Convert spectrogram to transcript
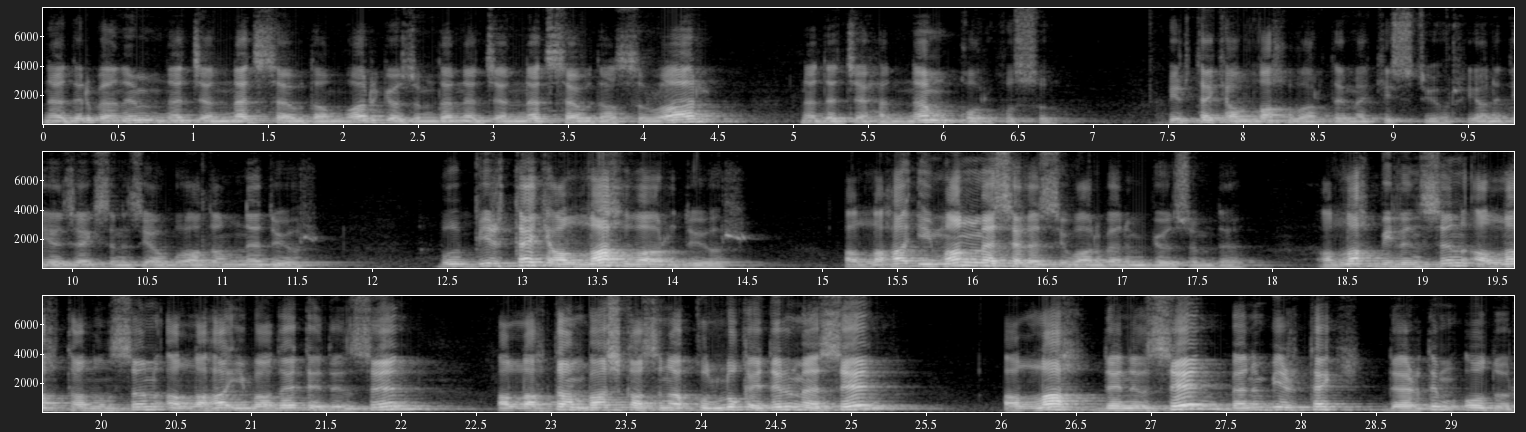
Nedir benim ne cennet sevdam var, gözümde ne cennet sevdası var, ne de cehennem korkusu. Bir tek Allah var demek istiyor. Yani diyeceksiniz ya bu adam ne diyor? Bu bir tek Allah var diyor. Allah'a iman meselesi var benim gözümde. Allah bilinsin, Allah tanınsın, Allah'a ibadet edilsin, Allah'tan başkasına kulluk edilmesin, Allah denilsin. Benim bir tek derdim odur.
